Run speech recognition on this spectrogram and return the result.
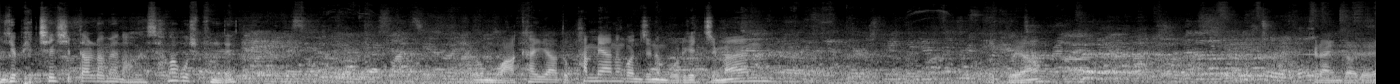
이게 170달러면 아, 사가고 싶은데 그럼 뭐 아카이아도 판매하는 건지는 모르겠지만 있고요. 그라인더들.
